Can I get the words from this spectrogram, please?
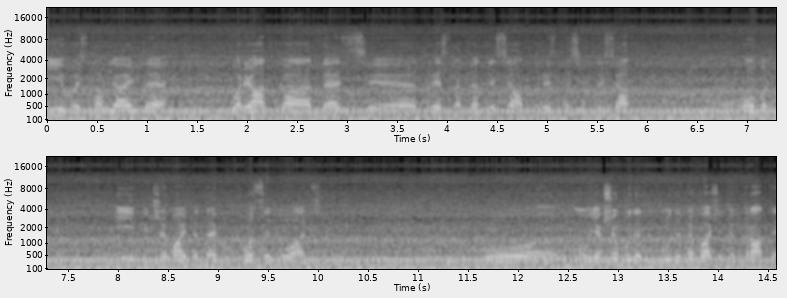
і виставляйте порядка десь е, 350-370 обертів. І піджимайте деку по ситуації. Бо ну, якщо будете, будете бачити втрати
